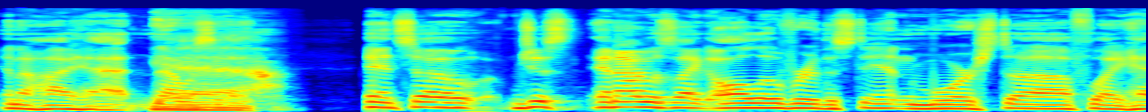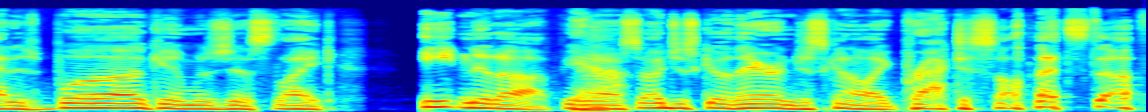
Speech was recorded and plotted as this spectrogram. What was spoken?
and a hi hat. That was it. And so just and I was like all over the Stanton Moore stuff, like had his book and was just like eating it up, you know. So I just go there and just kind of like practice all that stuff.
